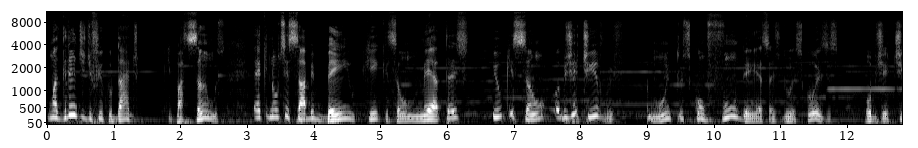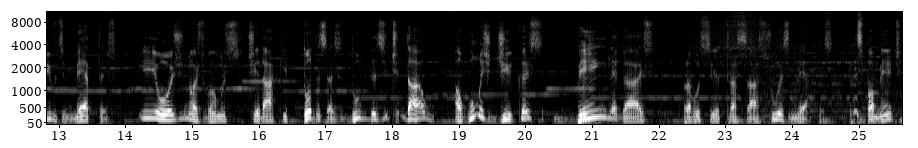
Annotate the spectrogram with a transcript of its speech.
Uma grande dificuldade que passamos é que não se sabe bem o que, que são metas e o que são objetivos. Muitos confundem essas duas coisas, objetivos e metas, e hoje nós vamos tirar aqui todas as dúvidas e te dar algumas dicas bem legais para você traçar suas metas, principalmente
